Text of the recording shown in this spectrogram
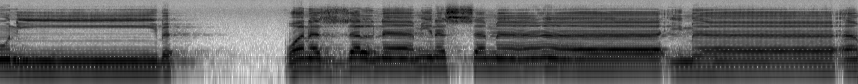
منيب. ونزلنا من السماء ماء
